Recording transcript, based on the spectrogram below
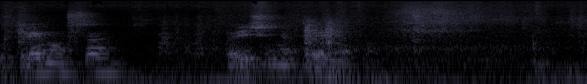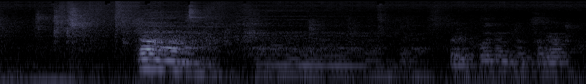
утримався, рішення прийнято. Так, е, переходимо до порядку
